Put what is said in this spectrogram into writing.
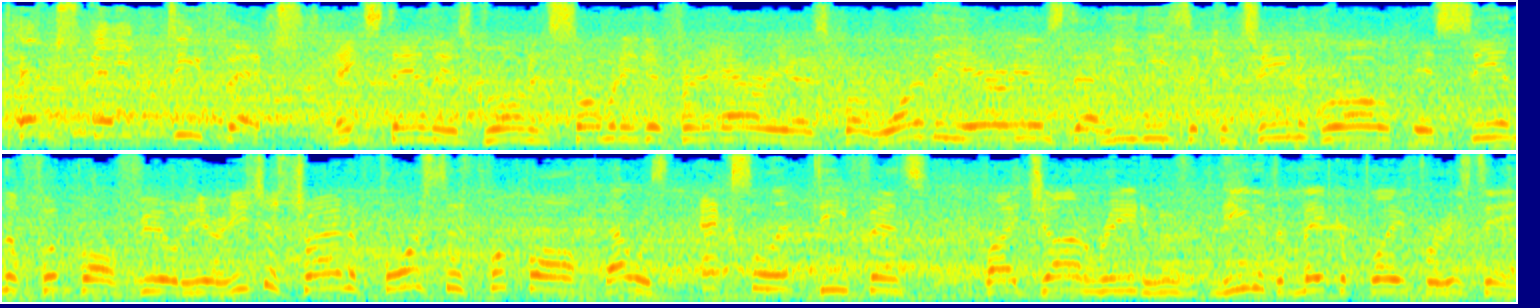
Penn State defense. Nate Stanley has grown in so many different areas, but one of the areas that he needs to continue to grow is seeing the football field here. He's just trying to force this football. That was excellent defense by John Reid, who needed to make a play for his team.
